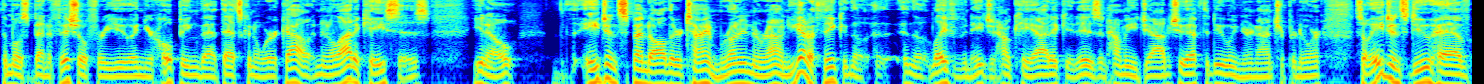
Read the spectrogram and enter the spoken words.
the most beneficial for you. And you're hoping that that's going to work out. And in a lot of cases, you know, agents spend all their time running around. You got to think in the in the life of an agent how chaotic it is and how many jobs you have to do when you're an entrepreneur. So agents do have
